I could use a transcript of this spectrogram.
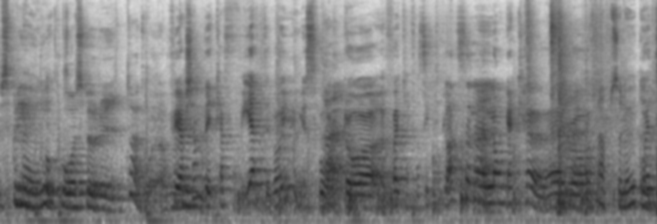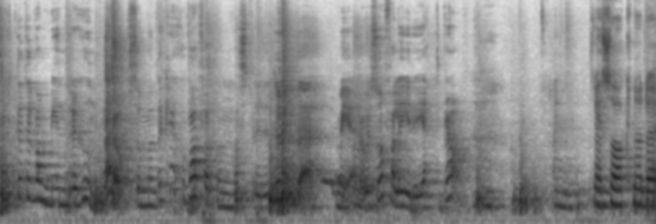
spritt på, på större yta då. då. För jag kände i kaféet, det var ju inget svårt Nej. att varken få sittplats eller långa köer. Och, Absolut och jag tyckte att det var mindre hundar också, men det kanske var för att de har spridit ut det mer. Och i så fall är det jättebra. Jag saknade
